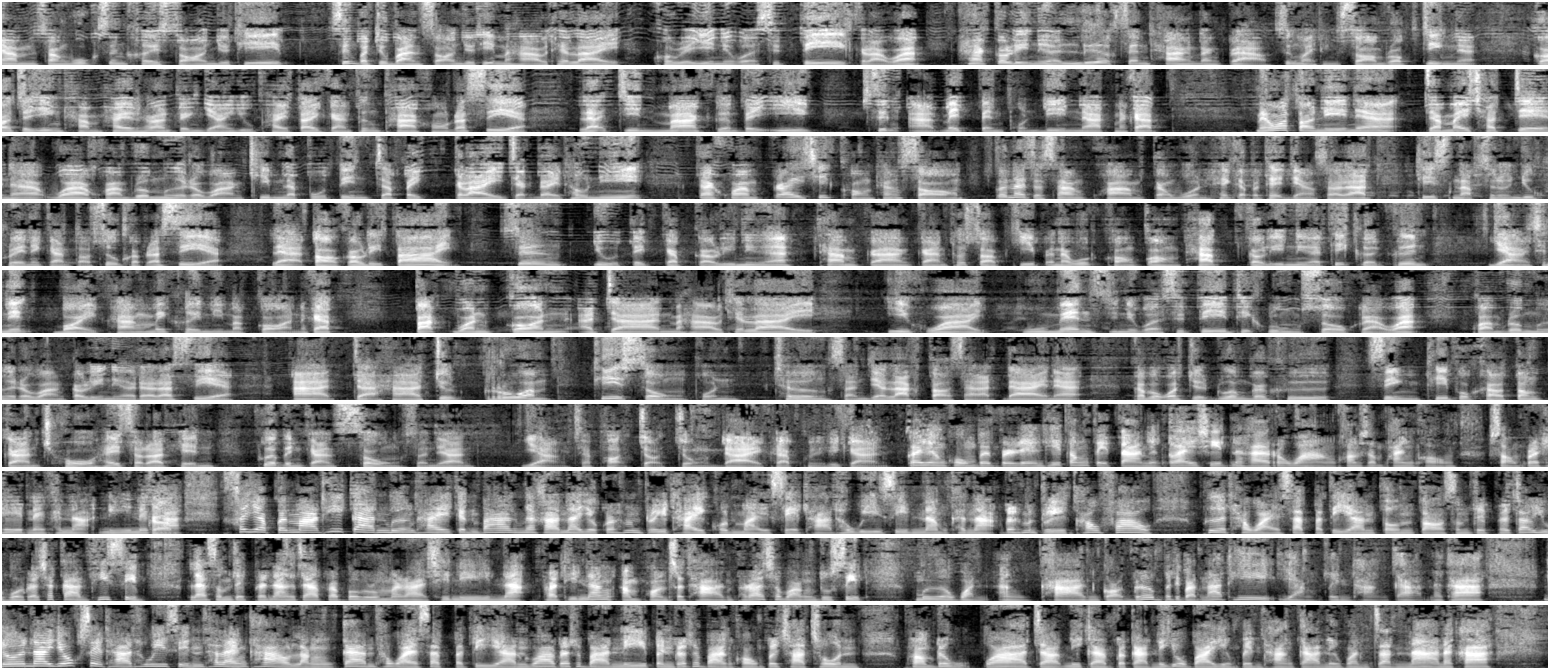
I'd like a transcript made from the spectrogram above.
นำซังวุกซึ่งเคยสอนอยู่ที่ ซึ่งปัจจุบันสอนอยู่ที่มหาวิทยาลัย Korea University กล่าวว่า หากเกาหลีเหนือเลือกเส้นทางดังกล่าว ซึ่งหมายถึงซ้อมรบจริงเนี่ยก็จะยิ่งทำให้รัฐบาลเปียงยางอยู่ภายใต้การพึ่งพาของรัสเซีย และจีนมากเกินไปอีก ซึ่งอาจไม่เป็นผลดีนักนะครับ แม้ว่าตอนนี้เนี่ยจะไม่ชัดเจนฮะว่าความร่วมมือระหว่างคิมและปูตินจะไปไกลจากใดเท่านี้ แต่ความใกล้ชิดของทั้งสอง ก็น่าจะสร้างความกังวลให้กับประเทศอย่างสหรัฐที่สนับสนุนยูเครนในการต่อสู้กับรัสเซีย และต่อเกาหลีใต้ซึ่งอยู่ติดกับเกาหลีเหนือ ท่ามกลางการทดสอบขีปนาวุธของกองทัพเกาหลีเหนือที่เกิดขึ้น อย่างชนิดบ่อยครั้งไม่เคยมีมาก่อนนะครับ ปักวอนกอนอาจารย์ มหาวิทยาลัย Ewha Womans University ที่กรุงโซลกล่าวว่า ความร่วมมือระหว่างเกาหลีเหนือและรัสเซีย อาจจะหาจุดร่วมที่ส่งผลเชิงสัญญลักษณ์ต่อสหรัฐได้นะเขาบอกว่าจุดร่วมก็คือ สิ่งที่พวกเขาต้องการโชว์ให้สหรัฐเห็น เพื่อเป็นการส่งสัญญาณ อย่างเฉพาะเจาะจงได้ครับคุณธิการ ก็ยังคงเป็นประเด็นที่ต้องติดตามอย่างใกล้ชิดนะคะ ระหว่างความสัมพันธ์ของสองประเทศในขณะนี้นะคะ ขยับกันมาที่การเมืองไทยกันบ้างนะคะ นายกรัฐมนตรีไทยคนใหม่เศรษฐาทวีสินนำคณะรัฐมนตรีเข้าเฝ้า เพื่อถวายสัตย์ปฏิญาณตนต่อสมเด็จพระเจ้าอยู่หัวรัชกาลที่ 10 และสมเด็จพระนางเจ้าพระบรมราชินีณพระที่นั่งอัมพรสถานพระราชวังดุสิตเมื่อวันอังคารก่อนเริ่มปฏิบัติหน้าที่อย่างเป็นทางการนะคะ โดยนายกเศรษฐาทวีสินแถลงข่าวหลังการถวายสัตย์ปฏิญาณว่ารัฐบาลนี้เป็นรัฐบาลของประชาชน พร้อมระบุว่าจะมีการประกาศนโยบายอย่างเป็นทางการในวันจันทร์หน้านะคะ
